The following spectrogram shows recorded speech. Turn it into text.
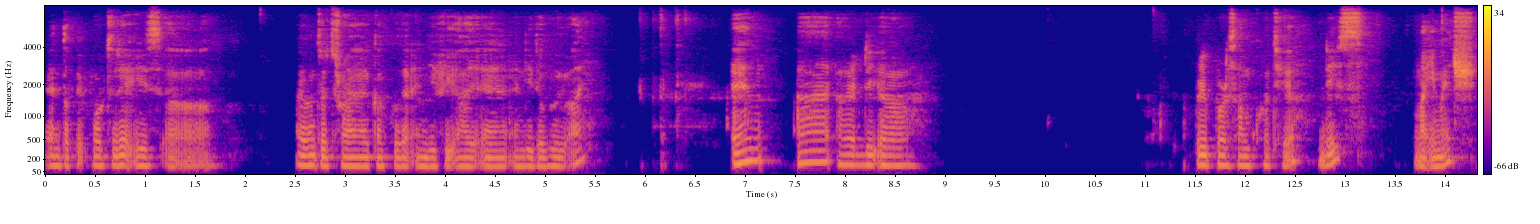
And topic for today is uh, I want to try calculate NDVI and NDWI and I already uh, prepare some code here. This my image.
